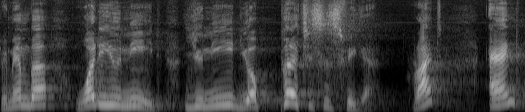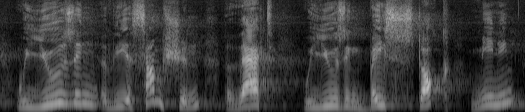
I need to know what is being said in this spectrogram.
remember, what do you need? You need your purchases figure, right? And we're using the assumption that we're using base stock, meaning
